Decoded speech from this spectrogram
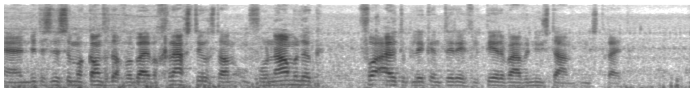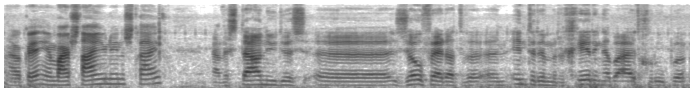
En dit is dus een markante dag waarbij we graag stilstaan om voornamelijk vooruit te blikken en te reflecteren waar we nu staan in de strijd. Oké, en waar staan jullie in de strijd? Nou, we staan nu dus uh, zover dat we een interim regering hebben uitgeroepen.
